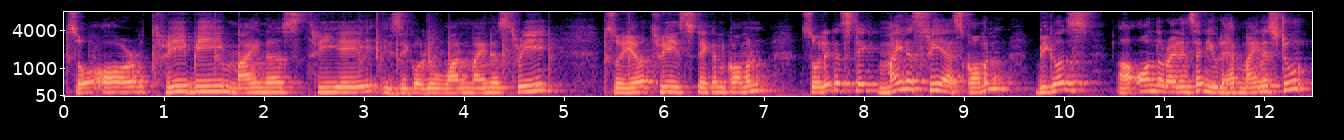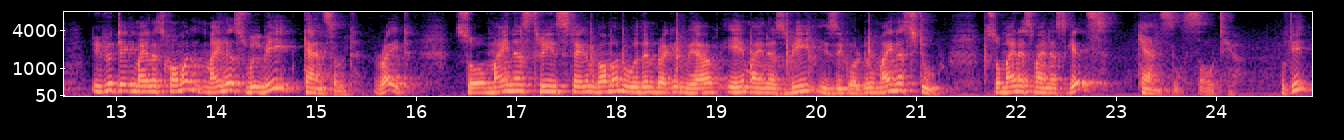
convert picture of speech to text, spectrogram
So or 3b minus 3a is equal to 1 minus 3. So here 3 is taken common. So let us take minus 3 as common because uh, on the right hand side you will have minus 2. If you take minus common, minus will be cancelled, right? So minus 3 is taken common. Within bracket we have a minus b is equal to minus 2. So minus minus gets cancels out here. Okay.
